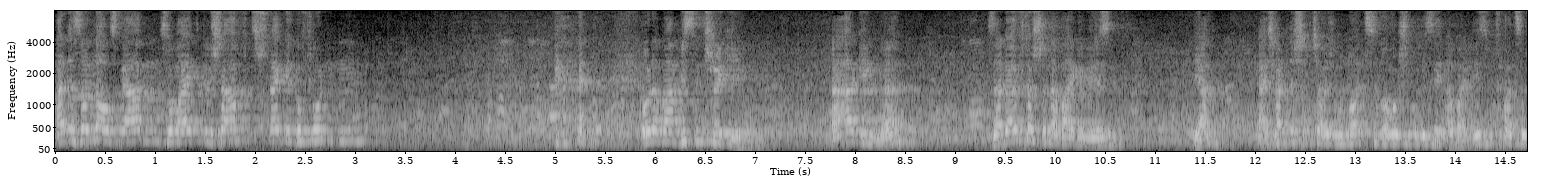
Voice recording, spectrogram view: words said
Alle Sonderausgaben soweit geschafft, Strecke gefunden? Oder war ein bisschen tricky? Ja, ging, ne? Seid ihr öfter schon dabei gewesen? Ja? Ja, ich habe euch um 19 Euro schon gesehen, aber in diesem Fahrzeug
